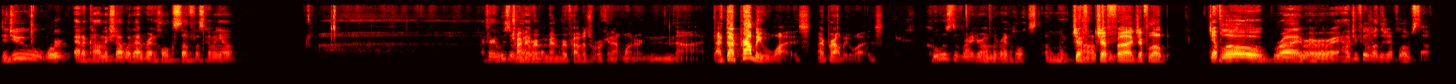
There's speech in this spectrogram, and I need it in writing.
did you work at a comic shop when that Red Hulk stuff was coming out? I forget who's trying to remember if I was working at one or not. I, I probably was. I probably was. Who was the writer on the Red Hulk? Oh my Jeff, god, Jeff uh, Jeph Loeb. Jeph Loeb, right, right, right, right. How'd you feel about the Jeph Loeb stuff?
